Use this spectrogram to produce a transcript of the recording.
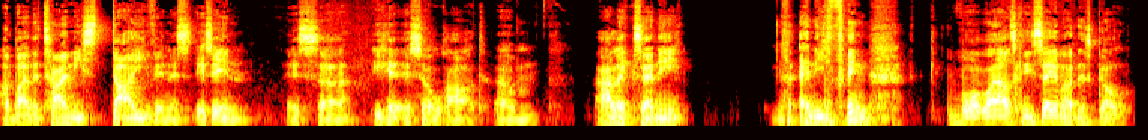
And by the time he's diving, it's, it's in. It's uh, he hit it so hard. Um, Alex, any anything? What, what else can you say about this goal?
